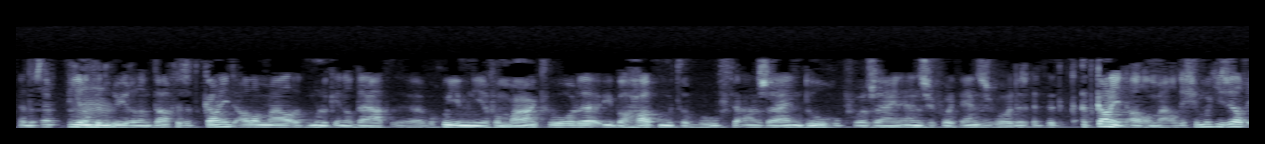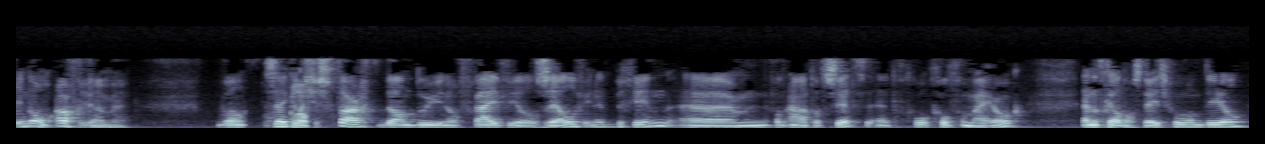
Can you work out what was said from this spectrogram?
En dat zijn 24 mm. uur in een dag, dus het kan niet allemaal. Het moet ook inderdaad uh, op een goede manier vermarkt worden. Überhaupt moet er behoefte aan zijn, doelgroep voor zijn, enzovoort, enzovoort. Dus het, het, het kan niet allemaal. Dus je moet jezelf enorm afremmen. Want zeker als je start, dan doe je nog vrij veel zelf in het begin. Um, van A tot Z. En dat geldt voor mij ook. En dat geldt nog steeds voor een deel.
